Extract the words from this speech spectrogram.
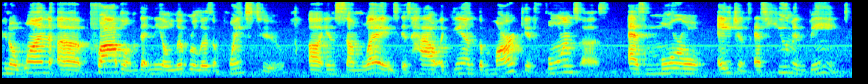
you know, one uh, problem that neoliberalism points to uh, in some ways is how, again, the market forms us as moral agents, as human beings,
